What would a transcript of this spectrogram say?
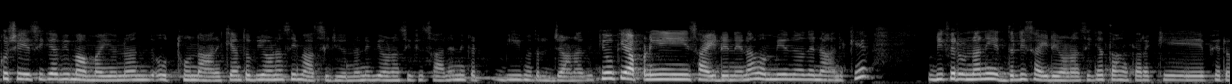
ਕੁਛ ਇਹ ਸੀਗਾ ਵੀ ਮਾਮਾ ਜੀ ਉਹਨਾਂ ਉੱਥੋਂ ਨਾਨਕਿਆਂ ਤੋਂ ਵੀ ਆਉਣਾ ਸੀ, ਮਾਸੀ ਜੀ ਉਹਨਾਂ ਨੇ ਵੀ ਆਉਣਾ ਸੀ, ਫਿਰ ਸਾਰਿਆਂ ਨੇ ਇਕੱਠ ਵੀ ਮਤਲਬ ਜਾਣਾ ਸੀ। ਕਿਉਂਕਿ ਆਪਣੀ ਸਾਈਡ ਨੇ ਨਾ ਮੰਮੀ ਉਹਨਾਂ ਦੇ ਨਾਨਕੇ, ਵੀ ਫਿਰ ਉਹਨਾਂ ਨੇ ਇੱਧਰਲੀ ਸਾਈਡ ਆਉਣਾ ਸੀਗਾ, ਤਾਂ ਕਰਕੇ ਫਿਰ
